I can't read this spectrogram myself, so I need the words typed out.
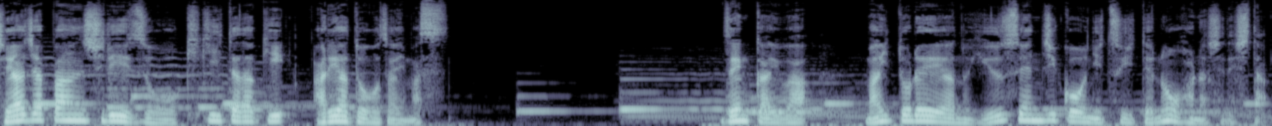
シェアジャパンシリーズをお聞きいただきありがとうございます。前回はマイトレイヤーの優先事項についてのお話でした。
